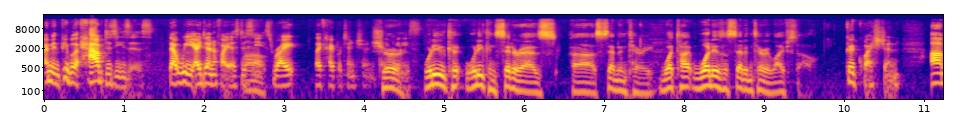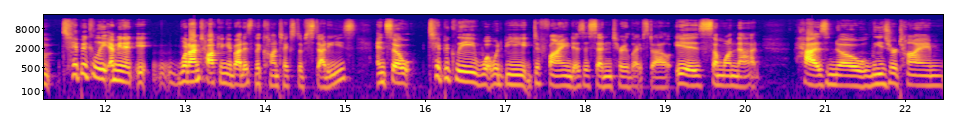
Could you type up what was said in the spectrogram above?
I mean, people that have diseases that we identify as disease, wow. right? Like hypertension. Sure. Diabetes. What do you what do you consider as uh, sedentary? What type? What is a sedentary lifestyle? Good question. Um, typically, I mean, it, it, what I'm talking about is the context of studies. And so typically, what would be defined as a sedentary lifestyle is someone that has no leisure time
